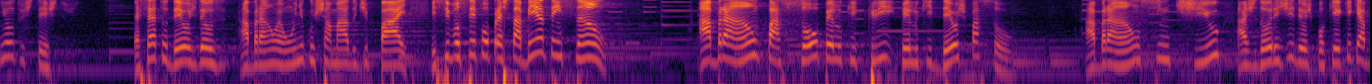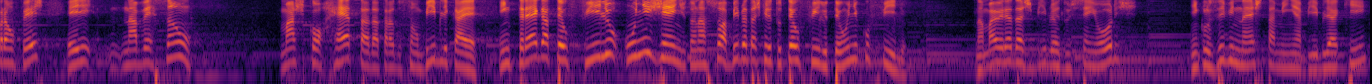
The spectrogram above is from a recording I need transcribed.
Em outros textos. Exceto Deus, Deus, Abraão é o único chamado de pai. E se você for prestar bem atenção, Abraão passou pelo que, pelo que Deus passou. Abraão sentiu as dores de Deus, porque o que, que Abraão fez? Ele, na versão mais correta da tradução bíblica é: entrega teu filho unigênito. Na sua Bíblia está escrito teu filho, teu único filho. Na maioria das Bíblias dos senhores, inclusive nesta minha Bíblia aqui,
